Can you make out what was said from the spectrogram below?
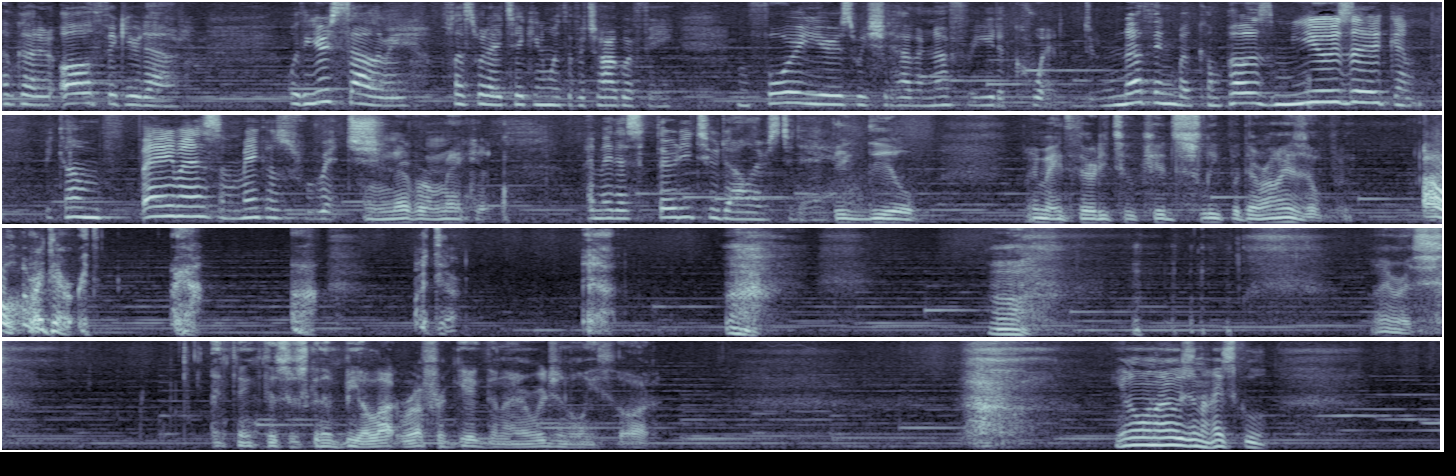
I've got it all figured out. With your salary, plus what I take in with the photography, in four years we should have enough for you to quit. and Do nothing but compose music and become famous and make us rich. You'll never make it. I made us $32 today. Big deal. I made 32 kids sleep with their eyes open. Oh, right there, right there. Yeah. Uh, right there. Yeah. Uh. This is going to be a lot rougher gig than I originally thought. You know, when I was in high school,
